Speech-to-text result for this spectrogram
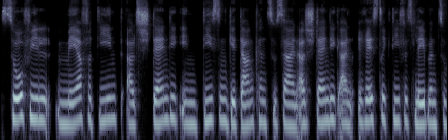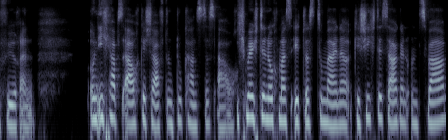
so viel mehr verdient, als ständig in diesen Gedanken zu sein, als ständig ein restriktives Leben zu führen. Und ich habe es auch geschafft und du kannst das auch. Ich möchte nochmals etwas zu meiner Geschichte sagen. Und zwar,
